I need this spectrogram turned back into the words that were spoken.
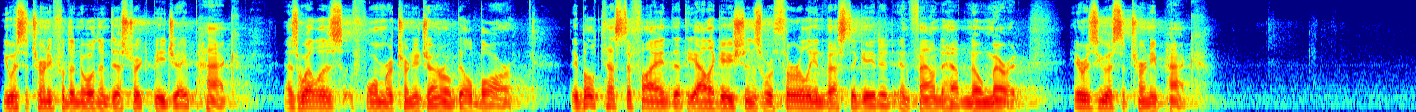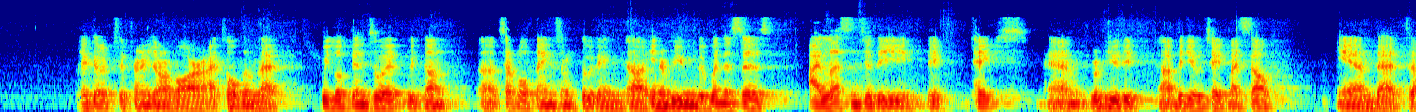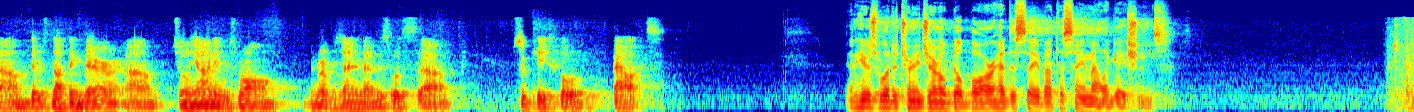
U.S. Attorney for the Northern District, B.J. Pak, as well as former Attorney General Bill Barr. They both testified that the allegations were thoroughly investigated and found to have no merit. Here is U.S. Attorney Pak. Particular to Attorney General Barr, I told him that we looked into it, we've done uh, several things, including uh, interviewing the witnesses. I listened to the, the tapes and reviewed the uh, videotape myself, and that um, there was nothing there. Um, Giuliani was wrong in representing that this was a suitcase full of ballots. And here's what Attorney General Bill Barr had to say about the same allegations.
